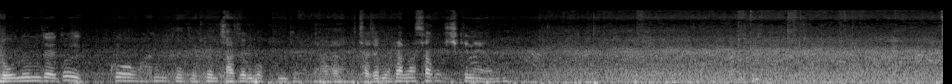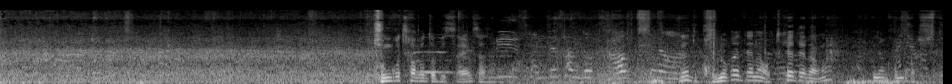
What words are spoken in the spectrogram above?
노는 데도 있고 하는 데도 있고 자전거 분데 야 자전거 하나 사고 싶긴 해요. 중고차보다 더 비싸요 자전거? 우리 전재산도 다 합치면. 그래도 건너가야 되나 어떻게 해야 되나? 그냥 건너갑시다.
